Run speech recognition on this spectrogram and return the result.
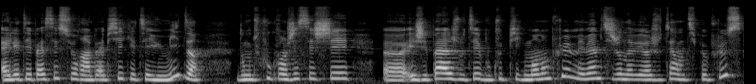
elle était passée sur un papier qui était humide. Donc du coup, quand j'ai séché, et j'ai pas ajouté beaucoup de pigments non plus, mais même si j'en avais ajouté un petit peu plus,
